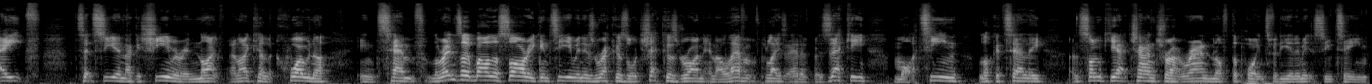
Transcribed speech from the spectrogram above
eighth. Tetsuta Nagashima in ninth, and Ike Lecuona in 10th. Lorenzo Baldassarri continuing his records or checkers run in 11th place ahead of Bezzecchi, Martin, Locatelli, and Somkiat Chantra rounding off the points for the Idemitsu team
